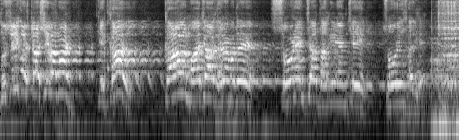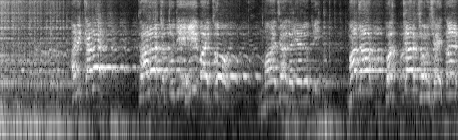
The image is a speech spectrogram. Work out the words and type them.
दुसरी गोष्ट अशी वामन की काल काल माझ्या घरामध्ये सोन्यांच्या दागिन्यांची चोरी झाली आहे. आणि कालच कालच तुझी ही बायको माझ्या घरी आली होती. माझा पक्का संशय तर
